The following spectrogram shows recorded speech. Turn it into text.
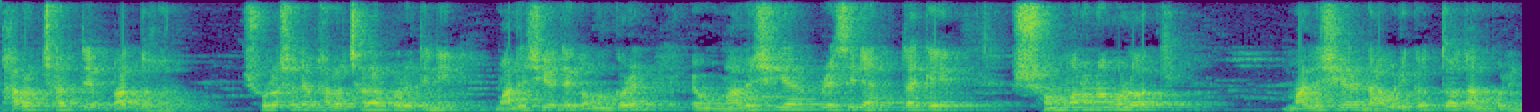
ভারত ছাড়তে বাধ্য হন। ষোলো সালে ভারত ছাড়ার পরে তিনি মালয়েশিয়াতে গমন করেন এবং মালয়েশিয়ার প্রেসিডেন্ট তাকে সম্মাননামূলক মালয়েশিয়ার নাগরিকত্ব দান করেন।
